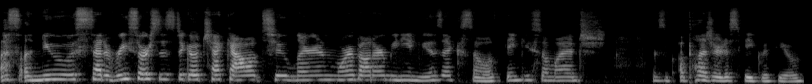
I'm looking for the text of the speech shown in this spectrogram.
us a new set of resources to go check out to learn more about Armenian music. So, thank you so much. It was a pleasure to speak with you.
